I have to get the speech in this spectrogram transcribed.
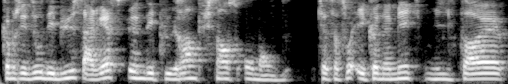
comme je l'ai dit au début, ça reste une des plus grandes puissances au monde, que ce soit économique, militaire,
